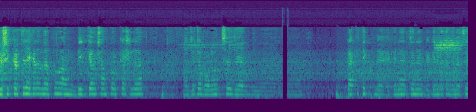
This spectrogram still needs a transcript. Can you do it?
প্রিয় শিক্ষার্থীরা, এখানে দেখো বিজ্ঞান সম্পর্কে আসলে যেটা বলা হচ্ছে যে প্রাকৃতিক, এখানে একজন বিজ্ঞানীর কথা বলেছে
